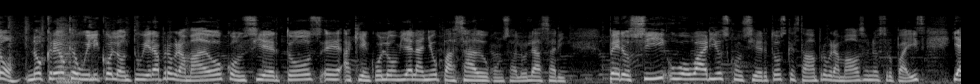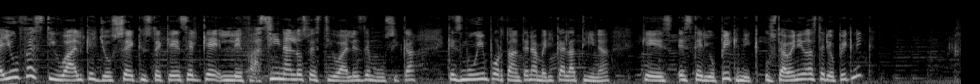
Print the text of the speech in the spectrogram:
No, no creo que Willy Colón tuviera programado conciertos eh, aquí en Colombia el año pasado, Gonzalo Lázari, pero sí hubo varios conciertos que estaban programados en nuestro país y hay un festival que yo sé que usted que es el que le fascinan los festivales de música, que es muy importante en América Latina, que es Stereo Picnic. ¿Usted ha venido a Stereo Picnic?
